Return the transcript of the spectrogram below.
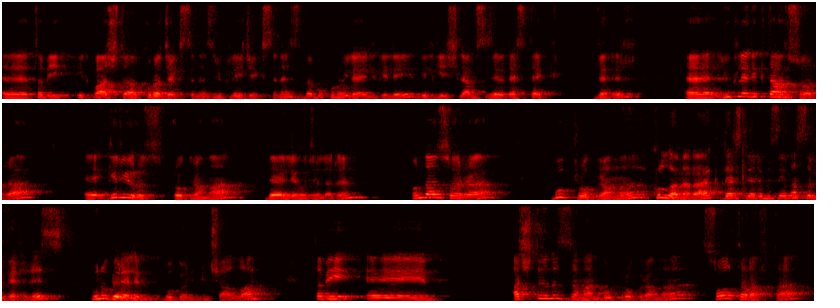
e, tabii ilk başta kuracaksınız, yükleyeceksiniz ve bu konuyla ilgili bilgi işlem size destek verir. E, yükledikten sonra giriyoruz programa değerli hocalarım. Ondan sonra bu programı kullanarak derslerimizi nasıl veririz? Bunu görelim bugün inşallah. Tabii e, açtığınız zaman bu programı sol tarafta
